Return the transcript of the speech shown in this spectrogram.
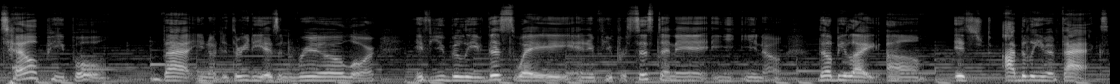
tell people that, you know, the 3D isn't real or if you believe this way and if you persist in it, you, know, they'll be like, um, it's I believe in facts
